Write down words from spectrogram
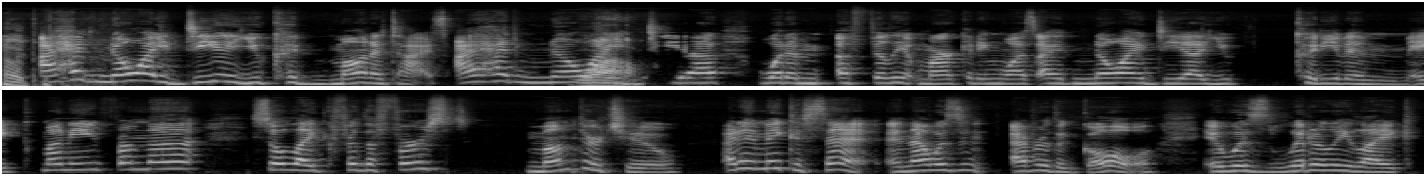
I had no idea you could monetize. I had no wow. idea what affiliate marketing was. I had no idea you could even make money from that. So like for the first month or two i didn't make a cent and that wasn't ever the goal. It was literally like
